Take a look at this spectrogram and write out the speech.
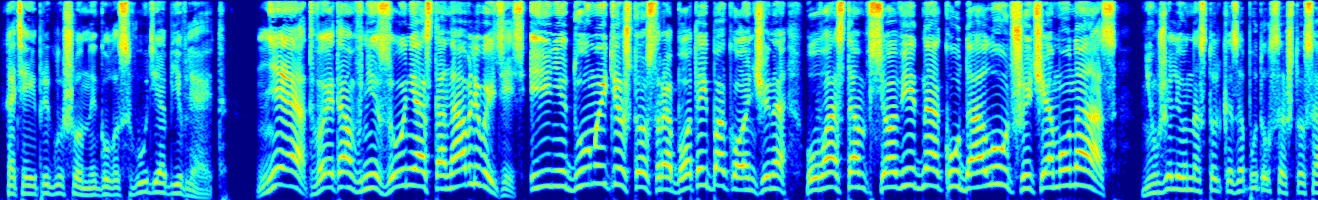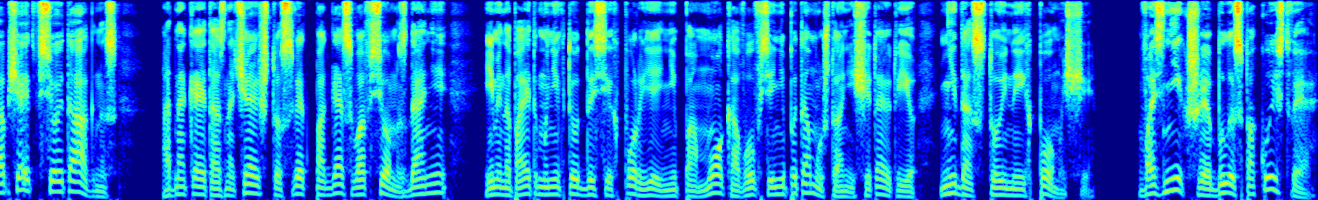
хотя и приглушенный голос Вуди объявляет. «Нет, вы там внизу не останавливайтесь и не думайте, что с работой покончено. У вас там все видно куда лучше, чем у нас!» Неужели он настолько запутался, что сообщает все это Агнес? Однако это означает, что свет погас во всем здании, именно поэтому никто до сих пор ей не помог, а вовсе не потому, что они считают ее недостойной их помощи. Возникшее было спокойствие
